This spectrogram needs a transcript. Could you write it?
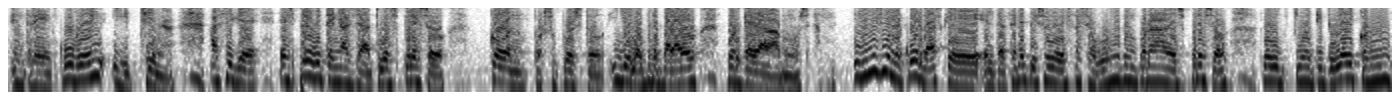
entre Google y China. Así que espero que tengas ya tu expreso con, por supuesto, hielo preparado porque allá vamos. No sé si recuerdas que el tercer episodio de esta segunda temporada de Expreso lo, lo titulé con un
